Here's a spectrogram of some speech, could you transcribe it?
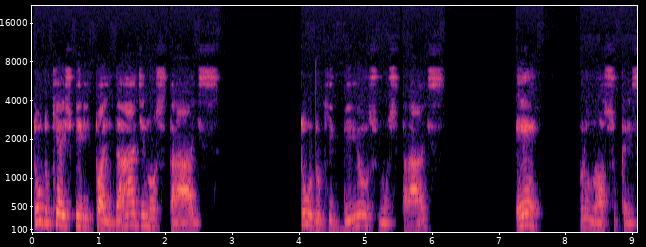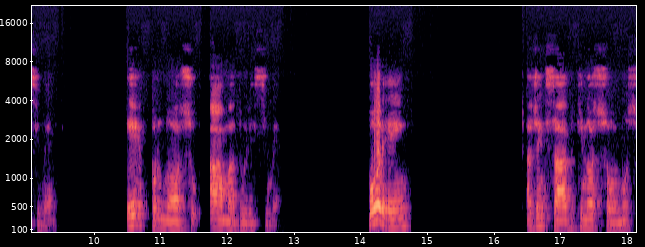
tudo que a espiritualidade nos traz, tudo que Deus nos traz é para o nosso crescimento, é para o nosso amadurecimento. Porém, a gente sabe que nós somos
